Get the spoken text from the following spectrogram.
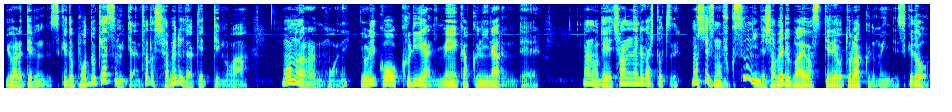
言われてるんですけど、ポッドキャストみたいな、ただ喋るだけっていうのは、モノラルの方はね、よりこうクリアに明確になるんで、なので、チャンネルが一つ。もしその複数人で喋る場合はステレオトラックでもいいんですけど、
